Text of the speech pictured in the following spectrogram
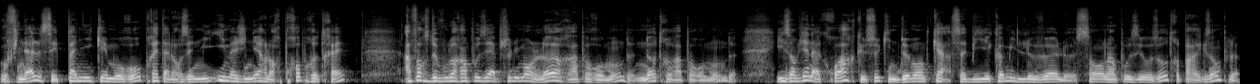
Au final, ces paniqués moraux prêtent à leurs ennemis imaginaires leurs propres traits. À force de vouloir imposer absolument leur rapport au monde, notre rapport au monde, ils en viennent à croire que ceux qui ne demandent qu'à s'habiller comme ils le veulent sans l'imposer aux autres, par exemple,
